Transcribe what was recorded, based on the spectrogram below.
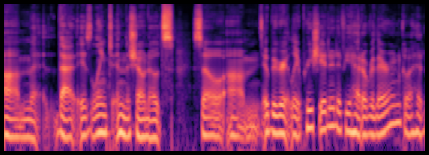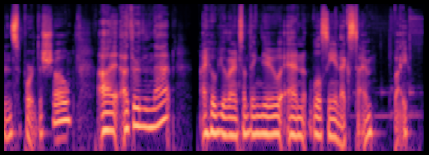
um, that is linked in the show notes. So um, it would be greatly appreciated if you head over there and go ahead and support the show. Uh, other than that, I hope you learned something new, and we'll see you next time. Bye.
